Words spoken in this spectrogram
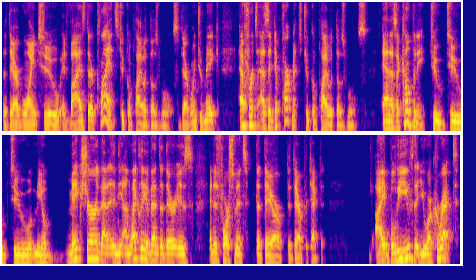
that they're going to advise their clients to comply with those rules, they're going to make efforts as a department to comply with those rules, and as a company to to to you know make sure that in the unlikely event that there is an enforcement that they are that they are protected. I believe that you are correct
